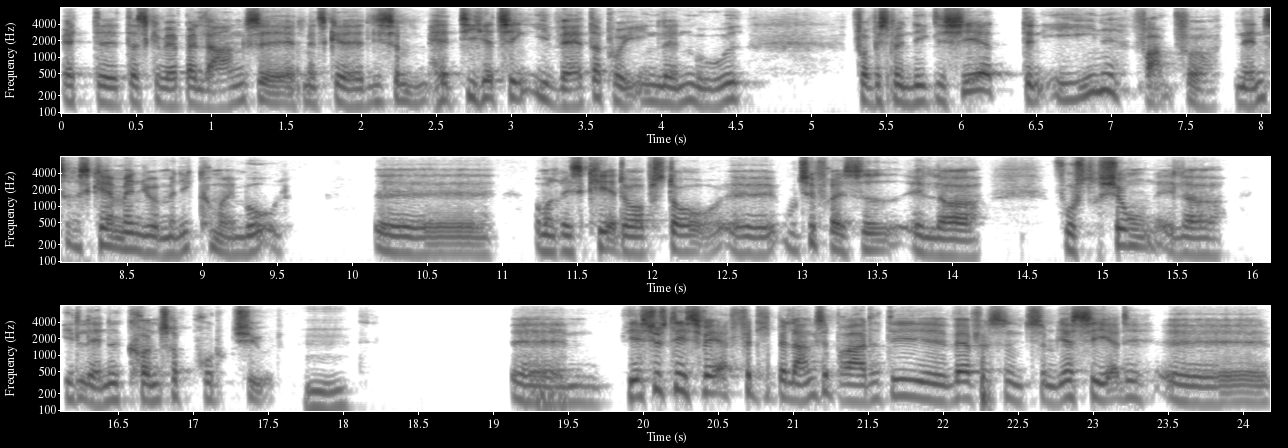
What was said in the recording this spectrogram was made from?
at øh, der skal være balance, at man skal ligesom have de her ting i vatter på en eller anden måde. For hvis man negligerer den ene frem for den anden, så risikerer man jo, at man ikke kommer i mål. Øh, og man risikerer, at der opstår øh, utilfredshed eller frustration eller et eller andet kontraproduktivt. Mm. Øh, jeg synes, det er svært, fordi balancebrættet, det er i hvert fald sådan, som jeg ser det, øh,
